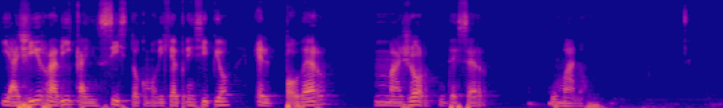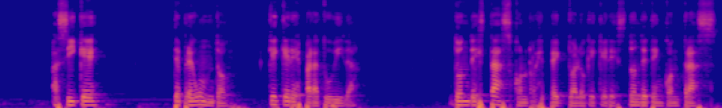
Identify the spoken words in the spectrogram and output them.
Y allí radica, insisto, como dije al principio, el poder mayor de ser humano. Así que te pregunto, ¿qué querés para tu vida? ¿Dónde estás con respecto a lo que querés? ¿Dónde te encontrás?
